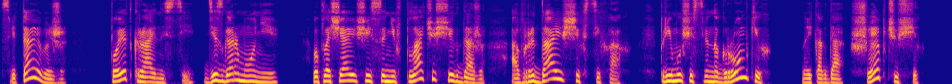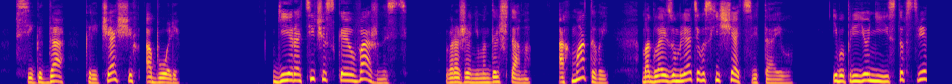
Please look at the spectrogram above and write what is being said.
Цветаева же — поэт крайности, дисгармонии, воплощающийся не в плачущих даже, а в рыдающих стихах, преимущественно громких, но и когда шепчущих, всегда кричащих о боли. Гееротическая важность, выражение Мандельштама, Ахматовой могла изумлять и восхищать Цветаеву, ибо при ее неистовстве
